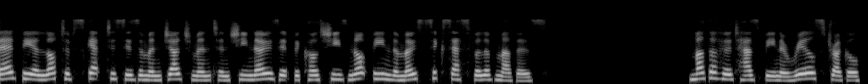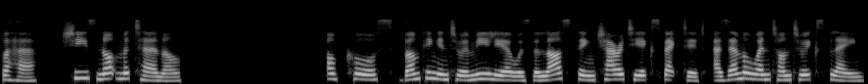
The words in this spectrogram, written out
There'd be a lot of skepticism and judgment and she knows it because she's not been the most successful of mothers. Motherhood has been a real struggle for her. She's not maternal. Of course, bumping into Amelia was the last thing Charity expected, as Emma went on to explain.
